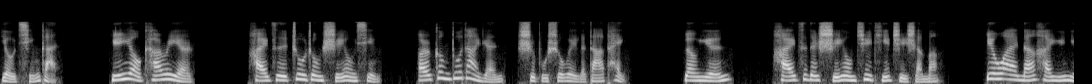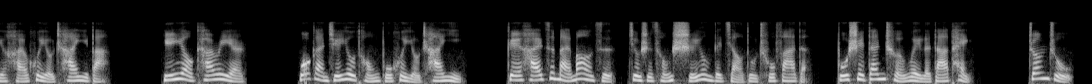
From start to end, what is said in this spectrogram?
有情感。云有 Carrier，孩子注重实用性，而更多大人是不是为了搭配？冷云，孩子的实用具体指什么？另外，男孩与女孩会有差异吧？云有 Carrier，我感觉幼童不会有差异。给孩子买帽子就是从实用的角度出发的，不是单纯为了搭配。庄主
